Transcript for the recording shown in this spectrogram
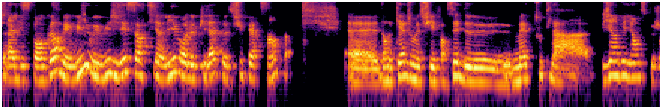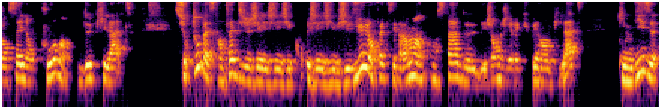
Je réalise pas encore, mais oui, oui, oui, j'ai sorti un livre, le Pilate super simple. Euh, dans lequel je me suis efforcée de mettre toute la bienveillance que j'enseigne en cours de Pilates Surtout parce qu'en fait, j'ai vu, en fait, c'est vraiment un constat de, des gens que j'ai récupérés en Pilates qui me disent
